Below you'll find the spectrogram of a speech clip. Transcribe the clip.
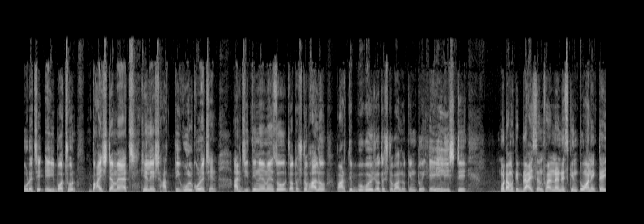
করেছে এই বছর। বাইশটা ম্যাচ খেলে সাতটি গোল করেছেন। আর জিতি নেমেসও যথেষ্ট ভালো, পার্থিব গগৈও যথেষ্ট ভালো। কিন্তু এই লিস্টে মোটামুটি ব্রাইসন ফার্নান্ডেস কিন্তু অনেকটাই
